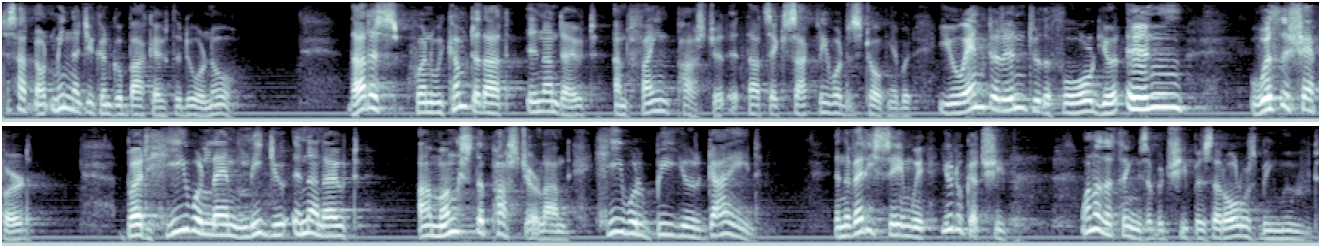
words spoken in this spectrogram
does that not mean that you can go back out the door? No. That is, when we come to that in and out and find pasture, that's exactly what it's talking about. You enter into the fold, you're in with the shepherd, but he will then lead you in and out amongst the pasture land. He will be your guide. In the very same way, you look at sheep. One of the things about sheep is they're always being moved.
